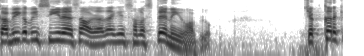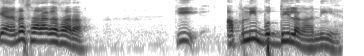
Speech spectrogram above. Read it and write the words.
कभी कभी सीन ऐसा हो जाता है कि समझते नहीं हो आप लोग। चक्कर क्या है ना सारा का सारा, कि अपनी बुद्धि लगानी है,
